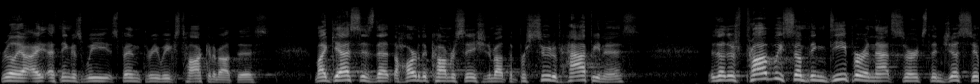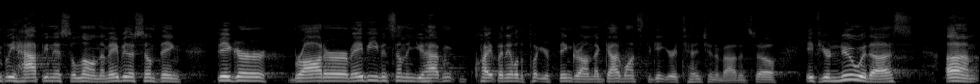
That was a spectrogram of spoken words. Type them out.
really, I, I think as we spend three weeks talking about this, my guess is that the heart of the conversation about the pursuit of happiness is that there's probably something deeper in that search than just simply happiness alone. That maybe there's something bigger, broader, maybe even something you haven't quite been able to put your finger on that God wants to get your attention about. And so, if you're new with us, um,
